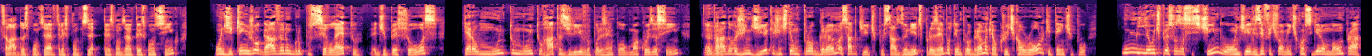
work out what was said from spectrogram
sei lá, 2.0, 3.0, 3.0, 3.5, onde quem jogava era um grupo seleto de pessoas que eram muito, muito ratas de livro, por exemplo, alguma coisa assim, Comparado uhum. hoje em dia, que a gente tem um programa, sabe? Que, tipo, Estados Unidos, por exemplo, tem um programa que é o Critical Role, que tem, tipo, um milhão de pessoas assistindo, onde eles efetivamente conseguiram mão pra.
